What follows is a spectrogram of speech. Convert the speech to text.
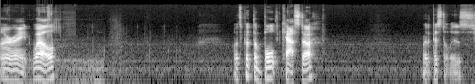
Alright, well. Let's put the bolt caster where the pistol is.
